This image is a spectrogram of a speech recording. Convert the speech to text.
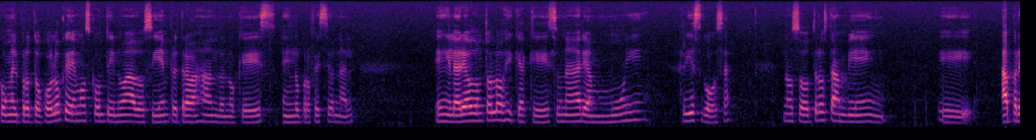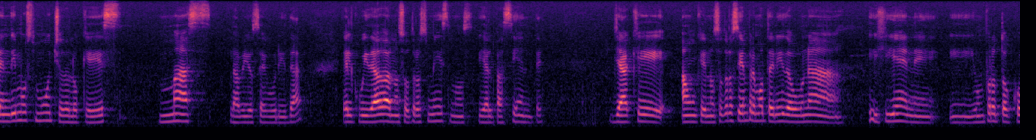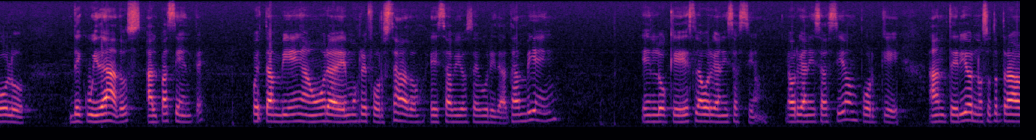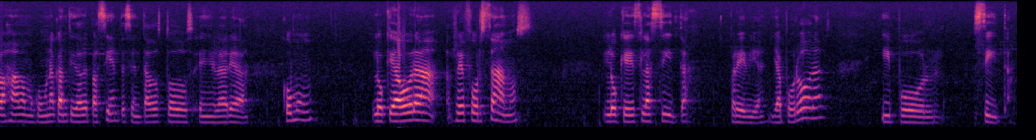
con el protocolo que hemos continuado siempre trabajando en lo que es en lo profesional, en el área odontológica, que es una área muy riesgosa, nosotros también eh, aprendimos mucho de lo que es más la bioseguridad, el cuidado a nosotros mismos y al paciente, ya que aunque nosotros siempre hemos tenido una higiene y un protocolo de cuidados al paciente, pues también ahora hemos reforzado esa bioseguridad. También en lo que es la organización. La organización porque anterior nosotros trabajábamos con una cantidad de pacientes sentados todos en el área común, lo que ahora reforzamos, lo que es la cita previa, ya por horas y por cita.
